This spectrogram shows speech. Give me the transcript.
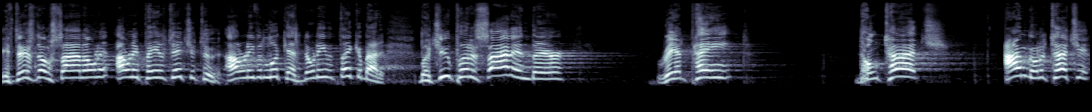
If there's no sign on it, I don't even pay attention to it. I don't even look at it, don't even think about it. But you put a sign in there, red paint, don't touch. I'm going to touch it.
